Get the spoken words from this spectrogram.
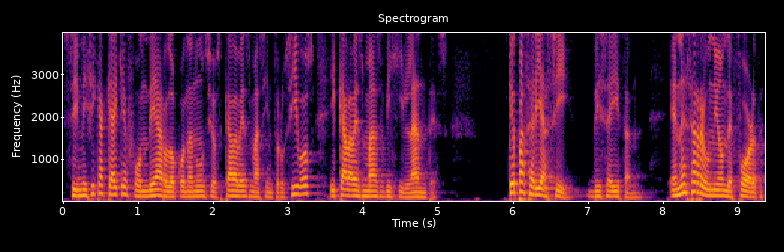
significa que hay que fondearlo con anuncios cada vez más intrusivos y cada vez más vigilantes. ¿Qué pasaría si, dice Ethan, en esa reunión de Ford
